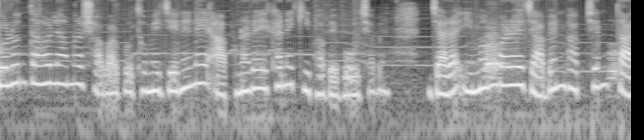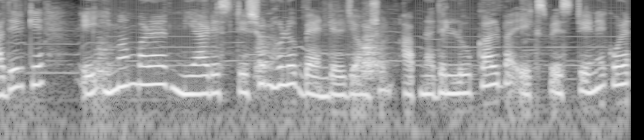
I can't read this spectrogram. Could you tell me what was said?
চলুন তাহলে আমরা সবার প্রথমে জেনে নেই আপনারা এখানে কীভাবে পৌঁছাবেন। যারা ইমামবাড়ায় যাবেন ভাবছেন তাদেরকে এই ইমামবাড়ার নিয়ারেস্ট স্টেশন হলো ব্যান্ডেল জংশন। আপনাদের লোকাল বা এক্সপ্রেস ট্রেনে করে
